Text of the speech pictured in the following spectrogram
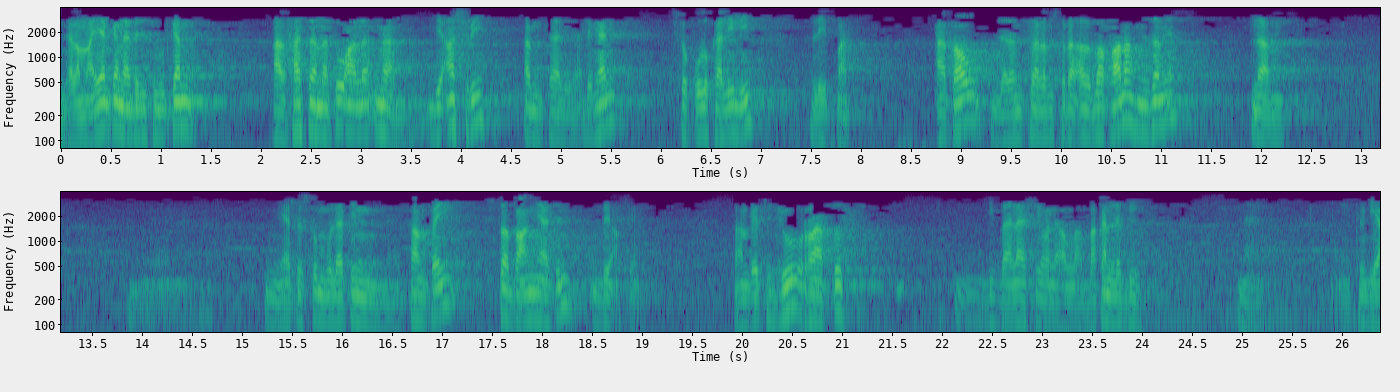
Dalam ayat kan ada disebutkan al-hasanatu ala nam di asri amsalnya dengan 10 kali lipat atau dalam dalam surah Al-Baqarah misalnya? Nah. Yaitu sumbulatin sampai sab'amiyatin bi'afin sampai 700 dibalasi oleh Allah bahkan lebih. Nah itu dia.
